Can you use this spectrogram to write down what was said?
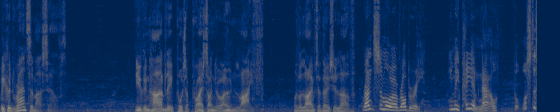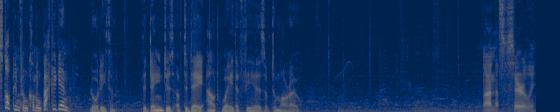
We could ransom ourselves. You can hardly put a price on your own life, or the lives of those you love. Ransom or a robbery? We may pay him now, but what's to stop him from coming back again? Lord Ethan, the dangers of today outweigh the fears of tomorrow. Not necessarily.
